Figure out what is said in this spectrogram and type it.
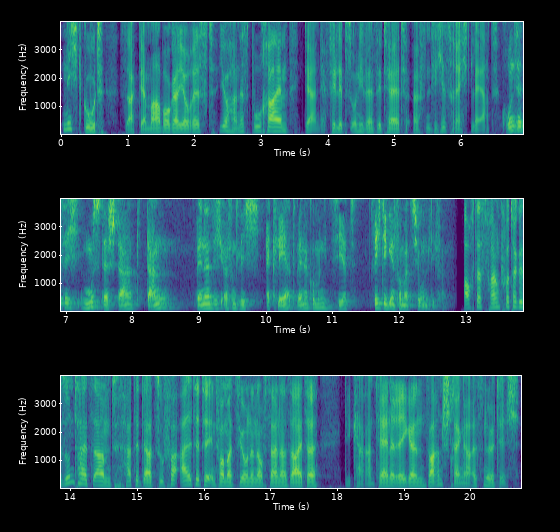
Nicht gut, sagt der Marburger Jurist Johannes Buchheim, der an der Philipps-Universität öffentliches Recht lehrt. Grundsätzlich muss der Staat dann, wenn er sich öffentlich erklärt, wenn er kommuniziert, richtige Informationen liefern. Auch das Frankfurter Gesundheitsamt hatte dazu veraltete Informationen auf seiner Seite. Die Quarantäneregeln waren strenger als nötig.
